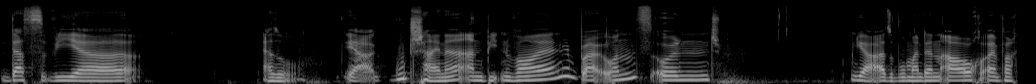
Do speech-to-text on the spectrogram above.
dass wir, also ja, Gutscheine anbieten wollen bei uns und ja, also wo man dann auch einfach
